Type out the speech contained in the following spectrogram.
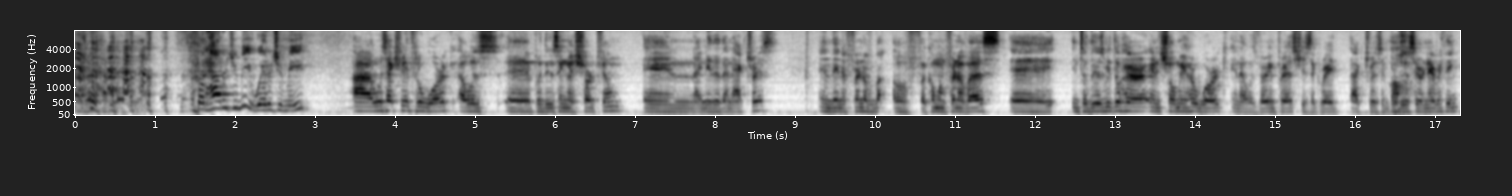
that's what I have left. Yeah. But how did you meet? Where did you meet? Uh, it was actually through work. I was uh, producing a short film, and I needed an actress and then a friend of, of a common friend of us uh, introduced me to her and showed me her work, and I was very impressed. She's a great actress and producer oh. and everything.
